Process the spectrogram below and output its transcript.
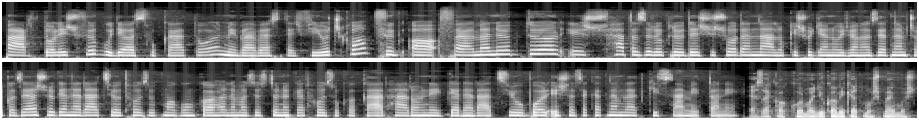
pártól is függ, ugye a szukától, mivel veszt egy fiúcska, függ a felmenőktől, és hát az öröklődési során náluk is ugyanúgy van, azért nem csak az első generációt hozzuk magunkkal, hanem az ösztönöket hozzuk akár három-négy generációból, és ezeket nem lehet kiszámítani. Ezek akkor mondjuk, amiket most meg, most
